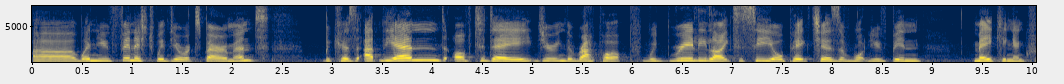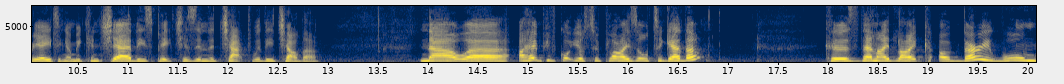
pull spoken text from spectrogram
uh, when you've finished with your experiment, because at the end of today, during the wrap-up, we'd really like to see your pictures of what you've been making and creating, and we can share these pictures in the chat with each other. Now, uh, I hope you've got your supplies all together because then I'd like a very warm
